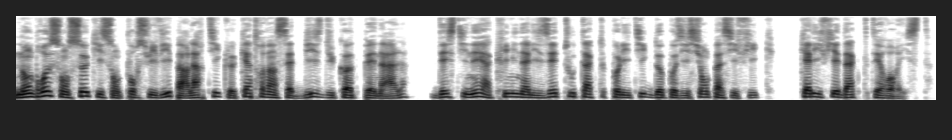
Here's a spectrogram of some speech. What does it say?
Nombreux sont ceux qui sont poursuivis par l'article 87 bis du Code pénal, destiné à criminaliser tout acte politique d'opposition pacifique, qualifié d'acte terroriste.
